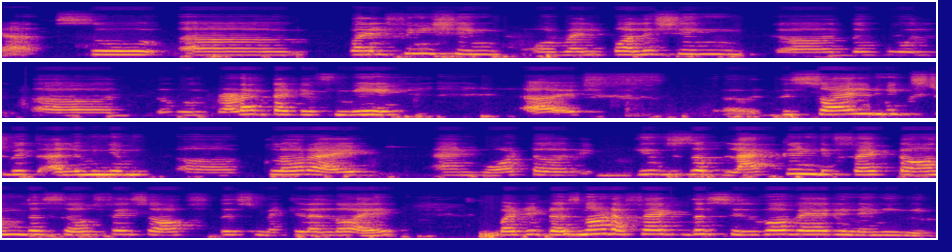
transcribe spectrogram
Yeah. So uh, while finishing or while polishing uh, the whole uh, the whole product that you've made, uh, if the soil mixed with aluminum uh, chloride and water, it gives a blackened effect on the surface of this metal alloy, but it does not affect the silverware in any way.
